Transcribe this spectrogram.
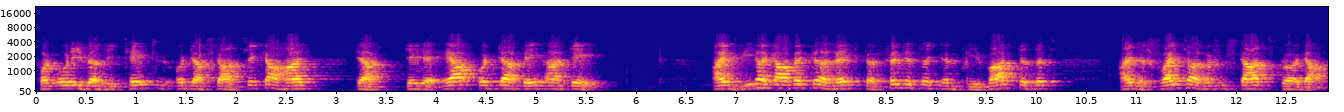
von Universitäten und der Staatssicherheit der DDR und der BRD. Ein Wiedergabegerät befindet sich im Privatbesitz eines schweizerischen Staatsbürgers.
